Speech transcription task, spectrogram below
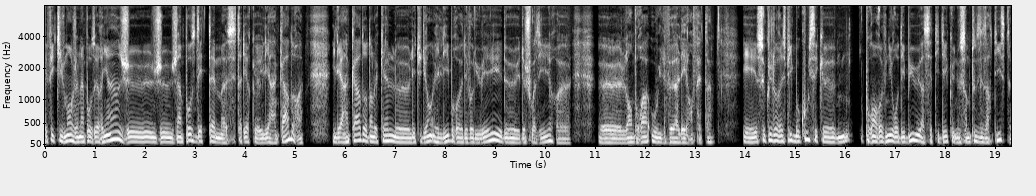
Effectivement, je n'impose rien, j'impose des thèmes, c'est-à-dire qu'il y a un cadre, il y a un cadre dans lequel euh, l'étudiant est libre d'évoluer et de, choisir euh, euh, l'endroit où il veut aller en fait. Hein. Et ce que je leur explique beaucoup, c'est que, pour en revenir au début à cette idée que nous sommes tous des artistes,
